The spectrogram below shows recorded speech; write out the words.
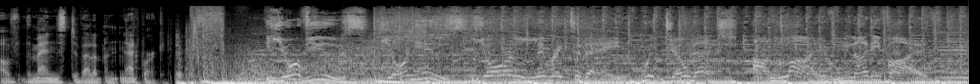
of the Men's Development Network. Your views, your news, your Limerick today with Joe Nash on Live 95.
